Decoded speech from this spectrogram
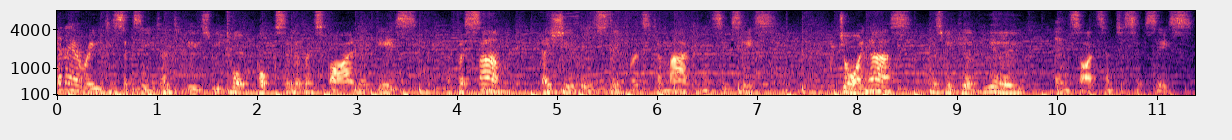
In our Read to Succeed interviews, we talk books that have inspired our guests, and for some, they share their secrets to marketing success. Join us as we give you insights into success.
